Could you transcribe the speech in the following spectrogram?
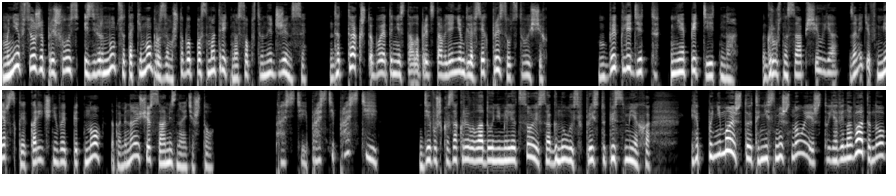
Мне все же пришлось извернуться таким образом, чтобы посмотреть на собственные джинсы. Да так, чтобы это не стало представлением для всех присутствующих. Выглядит неаппетитно. Грустно сообщил я, заметив мерзкое коричневое пятно, напоминающее сами знаете что. «Прости, прости, прости!» Девушка закрыла ладонями лицо и согнулась в приступе смеха. «Я понимаю, что это не смешно и что я виновата, но...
